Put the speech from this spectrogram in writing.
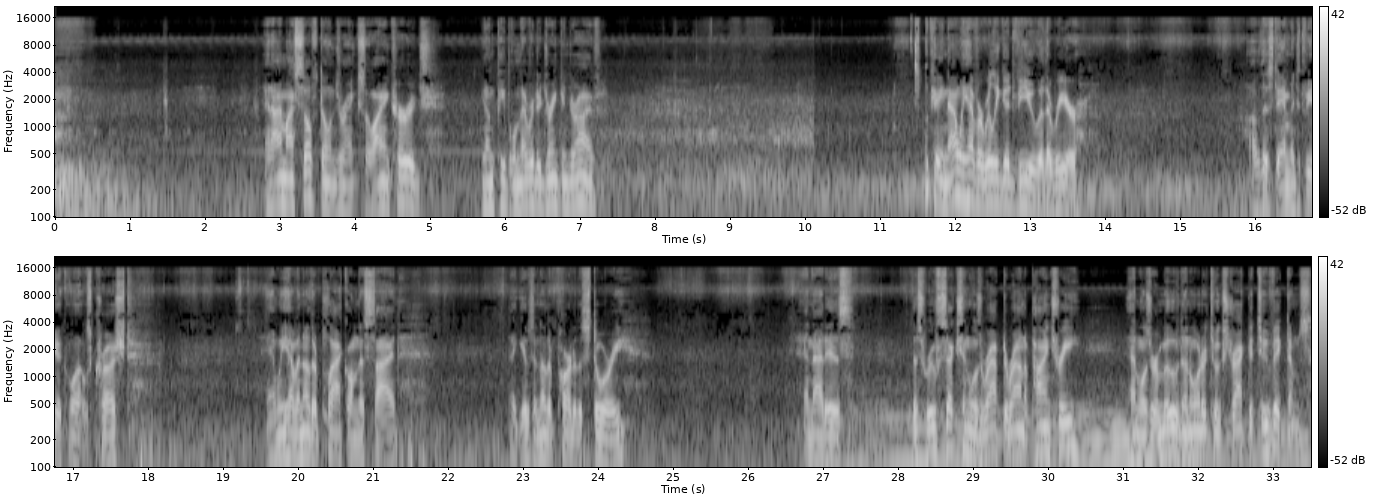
And I myself don't drink, so I encourage young people never to drink and drive. Okay, now we have a really good view of the rear of this damaged vehicle that was crushed. And we have another plaque on this side that gives another part of the story. And that is this roof section was wrapped around a pine tree and was removed in order to extract the two victims.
